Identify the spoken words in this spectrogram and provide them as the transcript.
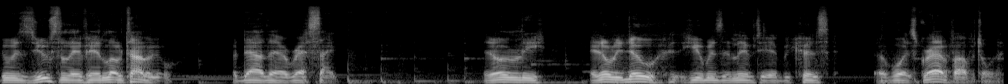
Who was used to live here a long time ago, but now they're a rest site. It only it only knew humans that lived here because of what his grandfather told it.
